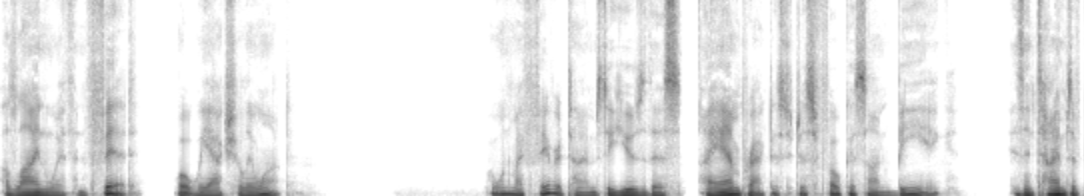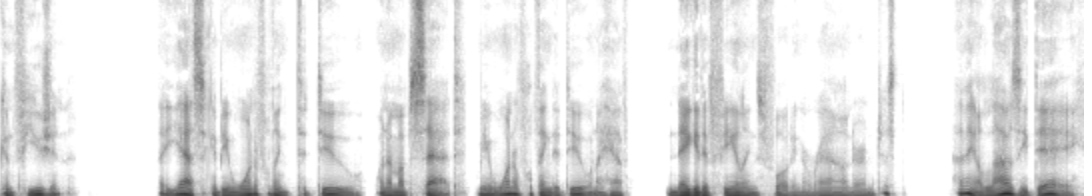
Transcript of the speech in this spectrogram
align with and fit what we actually want. But one of my favorite times to use this I am practice to just focus on being is in times of confusion. That yes, it can be a wonderful thing to do when I'm upset. It can be a wonderful thing to do when I have negative feelings floating around or I'm just having a lousy day.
